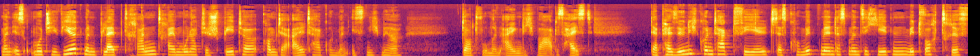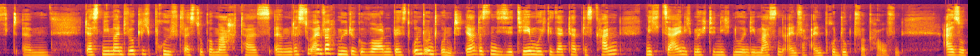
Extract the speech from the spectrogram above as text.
Man ist motiviert, man bleibt dran. Drei Monate später kommt der Alltag und man ist nicht mehr dort, wo man eigentlich war. Das heißt, der persönliche Kontakt fehlt, das Commitment, dass man sich jeden Mittwoch trifft, ähm, dass niemand wirklich prüft, was du gemacht hast, ähm, dass du einfach müde geworden bist und, und, und. Ja, das sind diese Themen, wo ich gesagt habe, das kann nicht sein. Ich möchte nicht nur in die Massen einfach ein Produkt verkaufen. Also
